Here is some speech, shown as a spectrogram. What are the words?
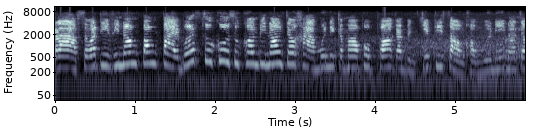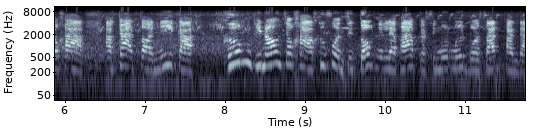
กราบสวัสดีพี่น้องป้องไป่เบิร์ดสุกูสุกนพี่น้องเจ้าค่ะ มือนี้ก็มาพบพ่อกันเป็นคลิปที่สองของมือนี้เนาะเจ้าค่ะ อากาศตอนนี้ก็ครึ้มพี่น้องเจ้าค่ะคือฝนสิตกนี่แหละภาพกับสิมืดมืดๆบซัดปานใด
